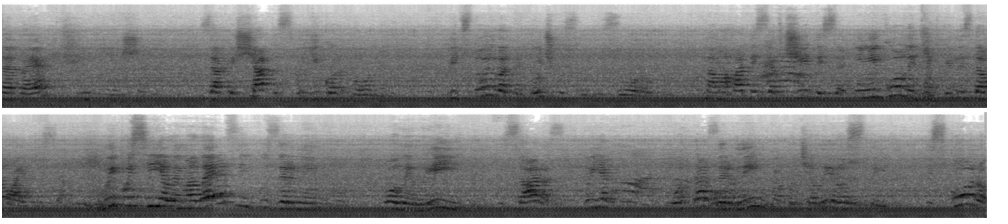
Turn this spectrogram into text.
себе і інших, захищати свої кордони, відстоювати точку свою зору, намагатися вчитися і ніколи, дітки, не здавайтеся. Ви посіяли малесеньку зернинку, полили її, і зараз ви як ота зернинка почали рости. І скоро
